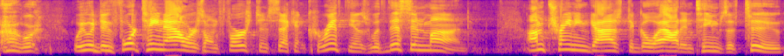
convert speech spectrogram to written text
we would do 14 hours on 1st and 2nd Corinthians with this in mind. I'm training guys to go out in teams of two,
